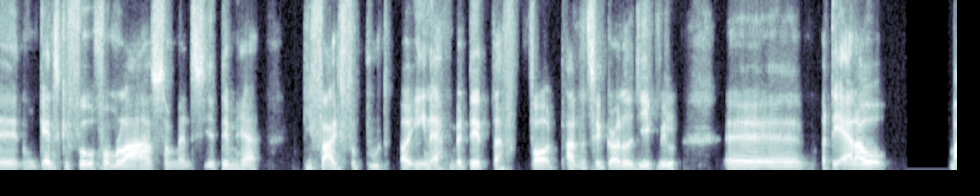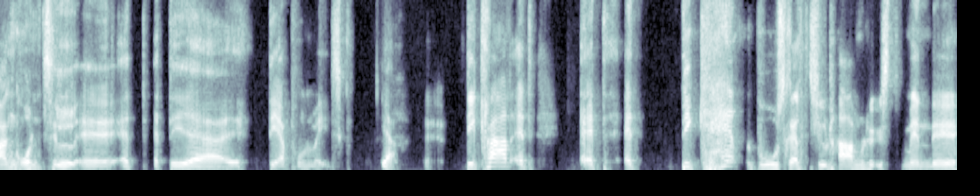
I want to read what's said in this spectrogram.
øh, nogle ganske få formularer, som man siger, dem her, de er faktisk forbudt. Og en af dem er den, der får andre til at gøre noget, de ikke vil. Øh, og det er der jo mange grunde til, øh, at, at det, er, øh, det er problematisk. Ja. Øh, Det er klart, at, at, at det kan bruges relativt harmløst, men øh,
